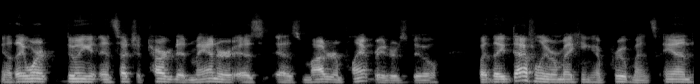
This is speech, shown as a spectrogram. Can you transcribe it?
you know they weren't doing it in such a targeted manner as as modern plant breeders do but they definitely were making improvements and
